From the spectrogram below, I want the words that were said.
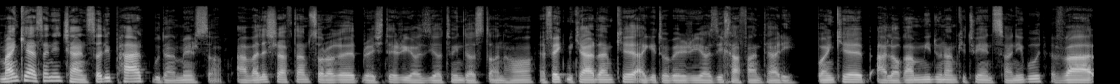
من که اصلا یه چند سالی پرت بودم مرسا. اولش رفتم سراغ رشته ریاضیات و این داستان ها فکر می‌کردم که اگه تو بری ریاضی خفن تری با اینکه علاقم می‌دونم که توی انسانی بود و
